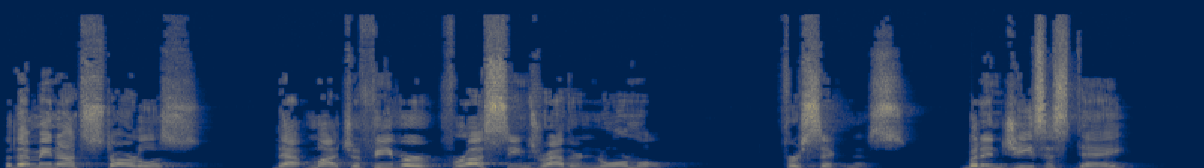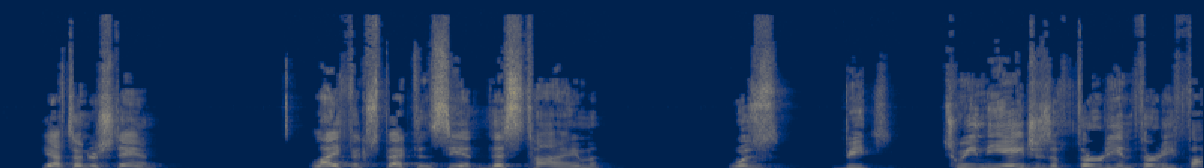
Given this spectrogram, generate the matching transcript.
But that may not startle us that much. A fever for us seems rather normal for sickness. But in Jesus' day, you have to understand, life expectancy at this time was between the ages of 30 and 35.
